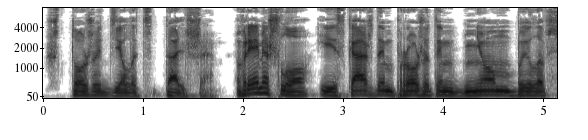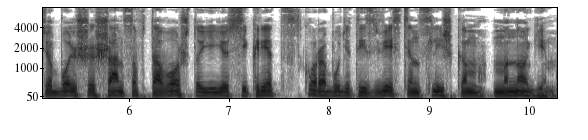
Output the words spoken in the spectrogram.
что же делать дальше. Время шло, и с каждым прожитым днем было все больше шансов того, что ее секрет скоро будет известен слишком многим.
